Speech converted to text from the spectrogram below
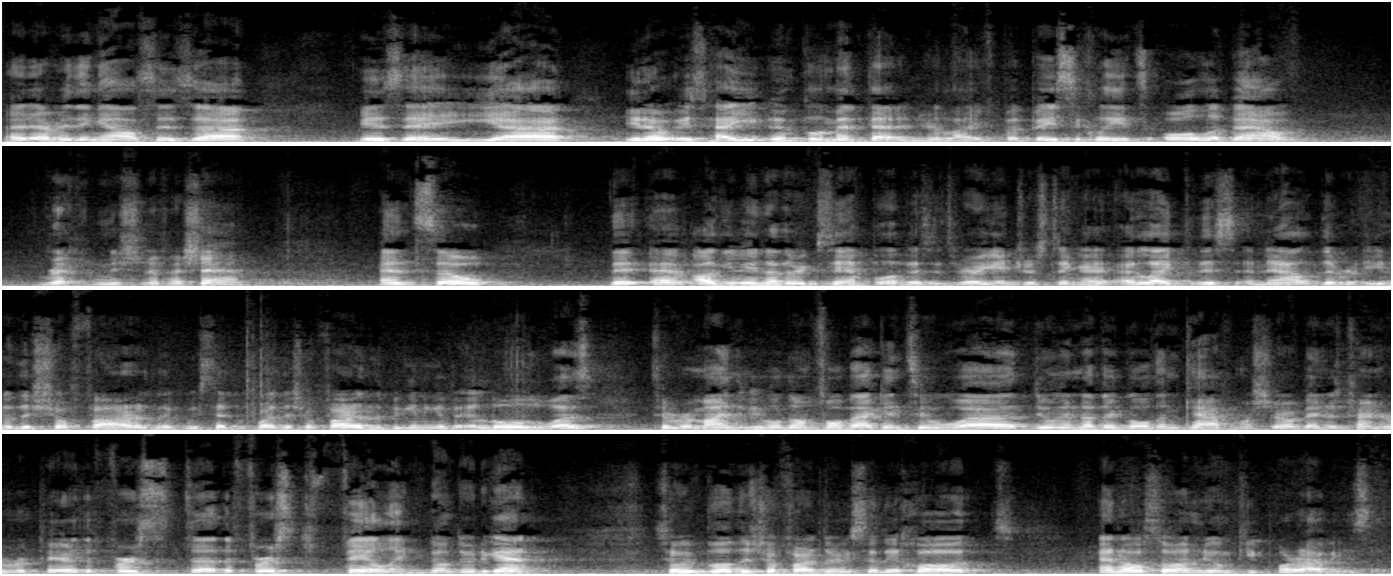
Right? Everything else is a is a uh, you know is how you implement that in your life. But basically, it's all about recognition of Hashem. And so Uh, I'll give you another example of this. It's very interesting. I, I like this anal- the, you know, the shofar, like we said before, the shofar in the beginning of Elul was to remind the people, don't fall back into uh, doing another golden calf. Moshe Rabbeinu is trying to repair the first, uh, the first failing. Don't do it again. So we blow the shofar during Selichot, and also on Yom Kippur, obviously.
